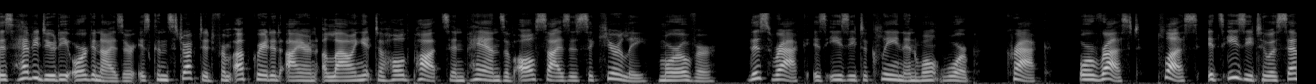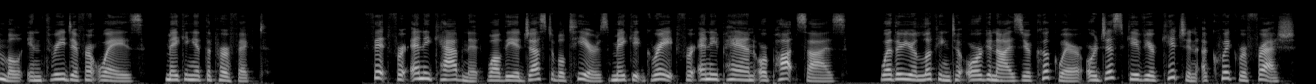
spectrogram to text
This heavy-duty organizer is constructed from upgraded iron allowing it to hold pots and pans of all sizes securely. Moreover, this rack is easy to clean and won't warp, crack, or rust, plus, it's easy to assemble in three different ways, making it the perfect fit for any cabinet while the adjustable tiers make it great for any pan or pot size. Whether you're looking to organize your cookware or just give your kitchen a quick refresh,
